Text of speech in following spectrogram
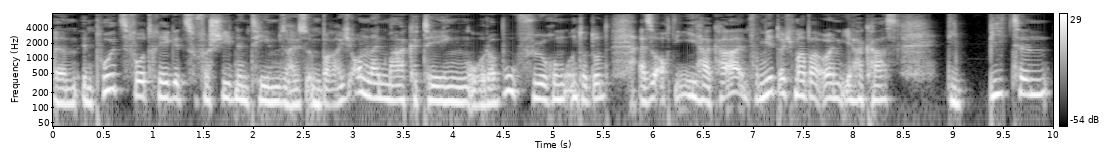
ähm, Impulsvorträge zu verschiedenen Themen, sei es im Bereich Online-Marketing oder Buchführung und und und. Also auch die IHK, informiert euch mal bei euren IHKs, die bieten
